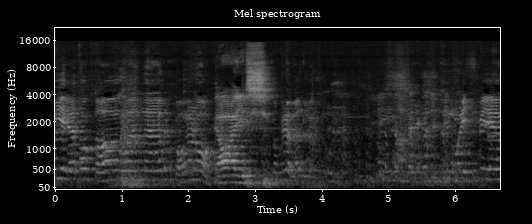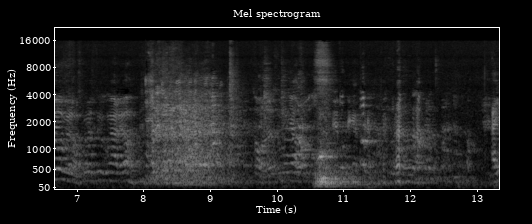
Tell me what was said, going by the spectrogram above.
fire takter og en eh, oppgang her nå. Ja, yes. Så prøver du. Vi må ikke bli overraska hvis du går ærlig, da. Ta det som en jævla egentlig. En, to, tre, Det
